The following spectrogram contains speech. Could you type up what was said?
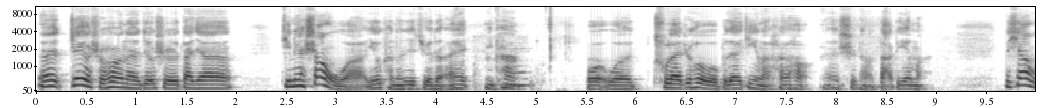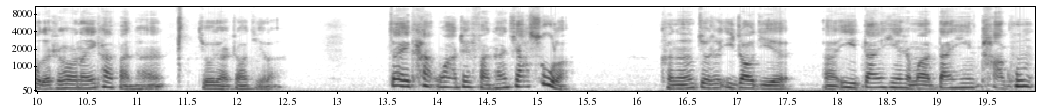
那这个时候呢，就是大家。今天上午啊，有可能就觉得，哎，你看，我我出来之后我不再进了，很好，那市场大跌嘛。那下午的时候呢，一看反弹就有点着急了。再一看，哇，这反弹加速了，可能就是一着急啊，一担心什么，担心踏空，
